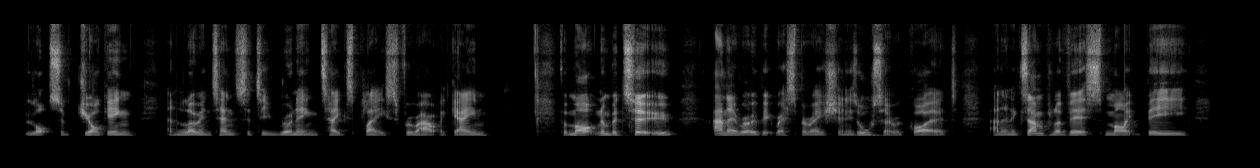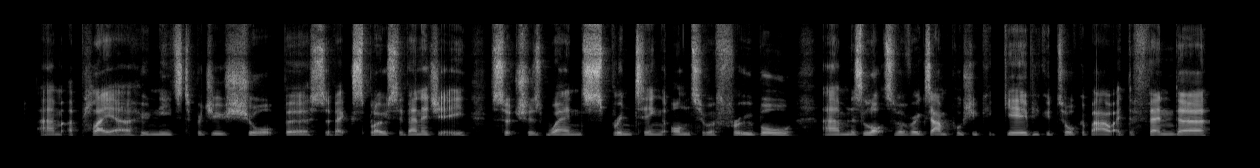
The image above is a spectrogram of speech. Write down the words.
lots of jogging and low intensity running takes place throughout a game. For mark number two, anaerobic respiration is also required. And an example of this might be um, a player who needs to produce short bursts of explosive energy, such as when sprinting onto a through ball. Um, there's lots of other examples you could give. You could talk about a defender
